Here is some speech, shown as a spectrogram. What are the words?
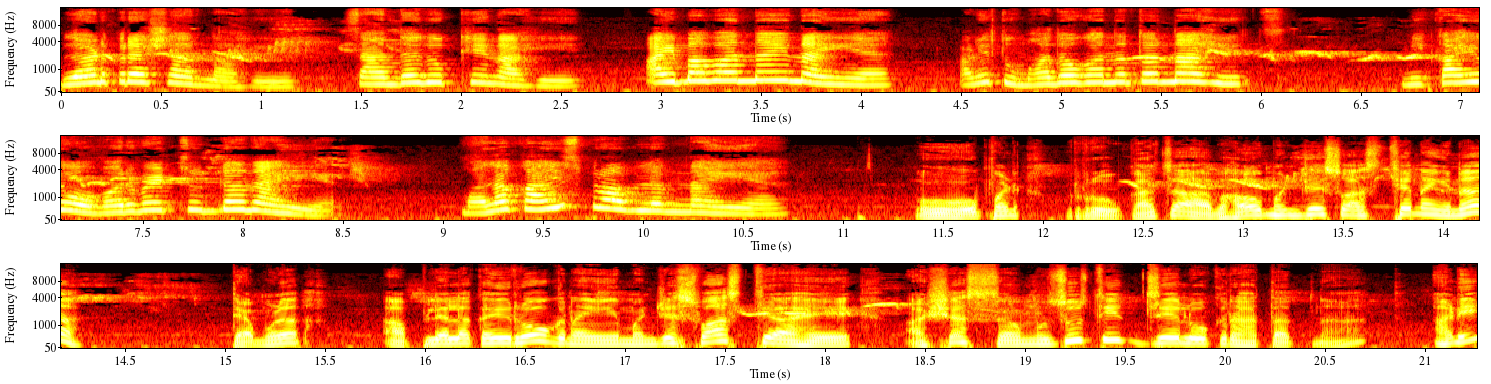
ब्लड प्रेशर नाही सांधेदुखी नाही आईबाबांनाही नाही आहे आणि तुम्हा दोघांना तर नाहीच. मी काही ओव्हरवेट सुद्धा नाही आहे मला काहीच प्रॉब्लेम नाही आहे हो पण रोगाचा अभाव म्हणजे स्वास्थ्य नाही ना? त्यामुळं आपल्याला काही रोग नाही म्हणजे स्वास्थ्य आहे अशा समजुतीत जे लोक राहतात ना आणि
